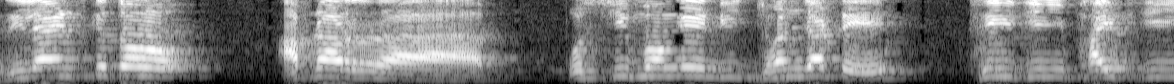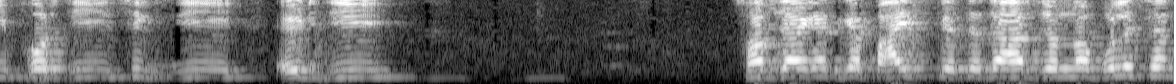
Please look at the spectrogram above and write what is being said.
রিলায়েন্সকে তো আপনার পশ্চিমবঙ্গে নির্ঝঞ্ঝাটে three G five G four G six G eight G সব জায়গা থেকে পাইপ পেতে দেওয়ার জন্য বলেছেন।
